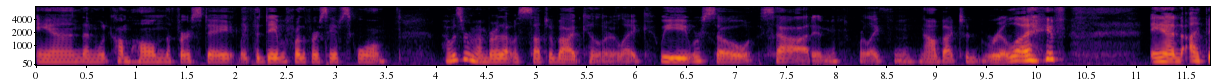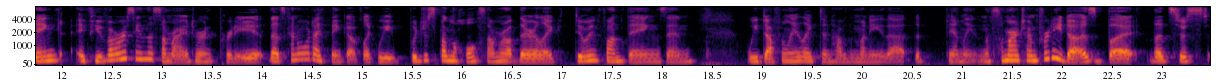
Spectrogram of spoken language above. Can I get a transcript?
and then would come home the first day, like the day before the first day of school. I always remember that was such a vibe killer. Like we were so sad and we're like hmm, now back to real life. And I think if you've ever seen the summer I turned pretty, that's kind of what I think of. Like we would just spend the whole summer up there like doing fun things and we definitely like didn't have the money that the family in the summer I turned pretty does, but that's just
